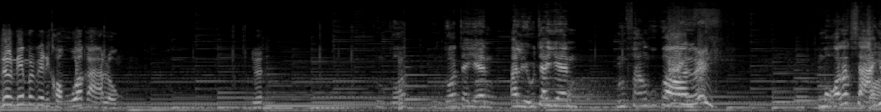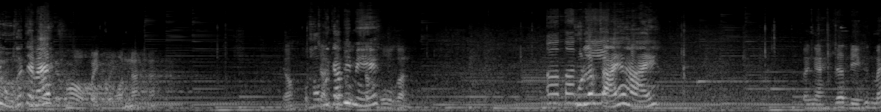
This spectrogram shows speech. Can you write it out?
เรื่องนี้มันเป็นของอ้วกอะหลงคุณโกดคุณโกดใจเย็นอันหลิวใจเย็นมึงฟังกูก่อนหมอรักษาอยู่เข้าใจไหมเข้าไปก่อนนะเดี๋ยวผมขอบคุณจัดครับพี่หมีสักครู่ก่อน เออตอนคุณรักนี้ษาให้หาย เป็นไงเลือดดีขึ้นไหม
